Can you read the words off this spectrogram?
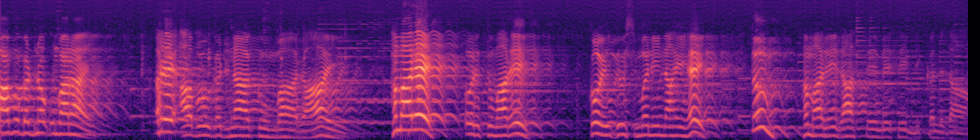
આબુગઢનો કુંભારાય अरे आबू गढ़ना कुंभाराय हमारे और तुम्हारे कोई दुश्मनी नहीं है तुम हमारे रास्ते में से निकल जाओ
